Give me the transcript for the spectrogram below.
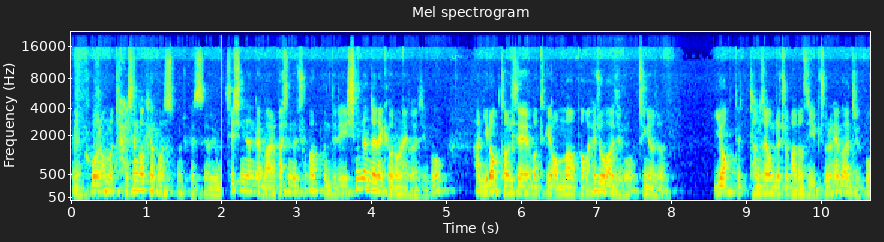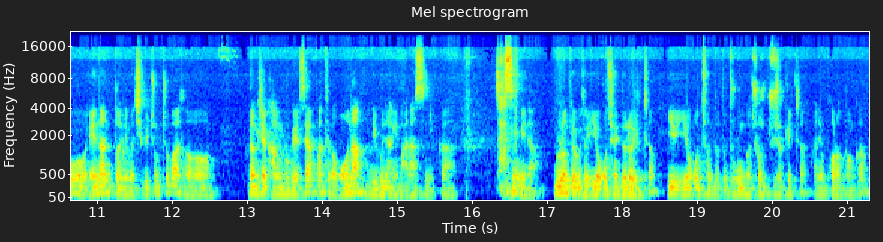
네, 그걸 한번 잘 생각해 봤으면 좋겠어요. 요거 70년대 말 80년대 초반 분들이 10년 전에 결혼해가지고 한 1억 전세 어떻게 엄마 아빠가 해줘가지고 증여죠. 2억 전세자금 대출 받아서 입주를 해가지고 애 낳았더니 뭐 집이 좀 좁아서 그 당시에 강북에 새 아파트가 워낙 미분양이 많았으니까 샀습니다. 물론 또 여기서 2억 5천이 늘어있죠. 이 2억 5천도 또 누군가 주, 주셨겠죠. 아니면 벌었던가.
